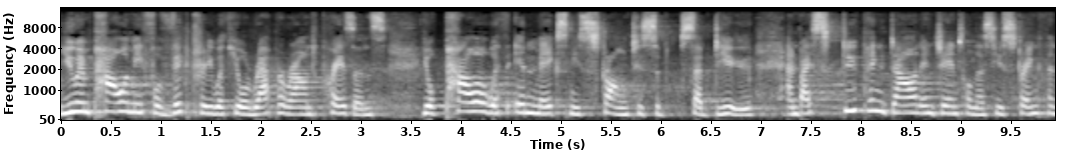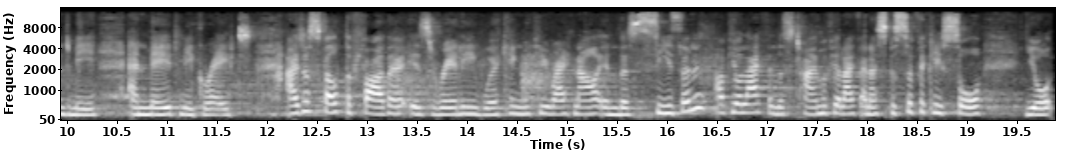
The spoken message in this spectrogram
You empower me for victory with your wraparound presence. Your power within makes me strong to sub- subdue. And by stooping down in gentleness, you strengthened me and made me great. I just felt the Father is really working with you right now in this season of your life, in this time of your life. And I specifically saw your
